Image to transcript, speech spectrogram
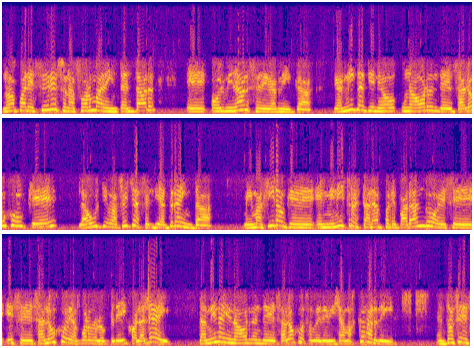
No aparecer es una forma de intentar eh, olvidarse de Guernica. Guernica tiene una orden de desalojo que la última fecha es el día 30. Me imagino que el ministro estará preparando ese, ese desalojo de acuerdo a lo que le dijo la ley. También hay una orden de desalojo sobre Villa Mascardi. Entonces,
